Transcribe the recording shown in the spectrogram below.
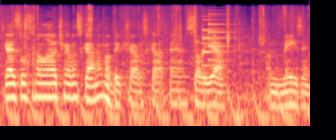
You guys listen to a lot of Travis Scott? I'm a big Travis Scott fan, so yeah, amazing.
